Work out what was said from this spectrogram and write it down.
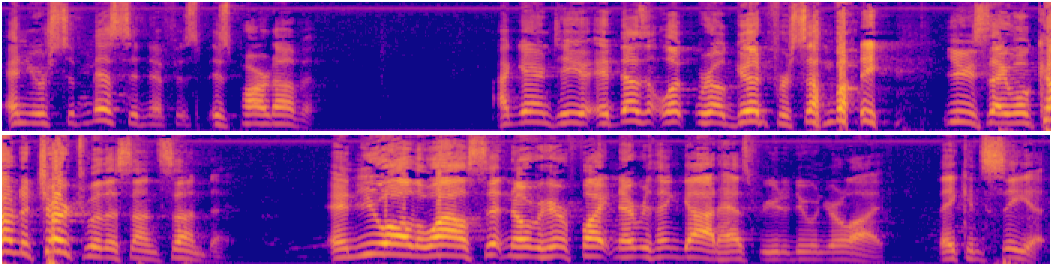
and your submissiveness is, is part of it. I guarantee you, it doesn't look real good for somebody. You say, Well, come to church with us on Sunday. And you all the while sitting over here fighting everything God has for you to do in your life. They can see it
